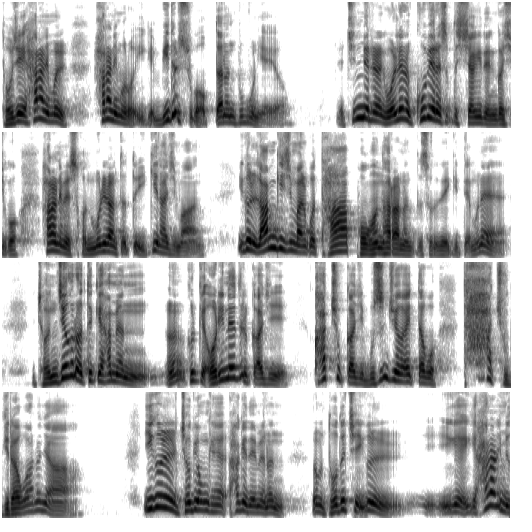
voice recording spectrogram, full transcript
도저히 하나님을 하나님으로 이게 믿을 수가 없다는 부분이에요. 진멸이라는 게 원래는 구별에서부터 시작이 된 것이고 하나님의 선물이라는 뜻도 있긴 하지만 이걸 남기지 말고 다 봉헌하라는 뜻으로 되어 있기 때문에 전쟁을 어떻게 하면 어? 그렇게 어린애들까지 가축까지 무슨 죄가 있다고 다 죽이라고 하느냐. 이걸 적용하게 되면은 여러분 도대체 이걸 이게, 이게 하나님이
